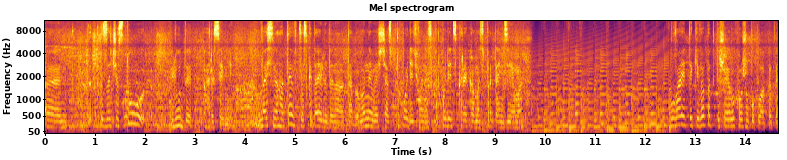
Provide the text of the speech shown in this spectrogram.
Е, Зачасту люди агресивні. Весь негатив це скидає людина на тебе. Вони весь час приходять, вони приходять з криками, з претензіями. Бувають такі випадки, що я виходжу поплакати.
